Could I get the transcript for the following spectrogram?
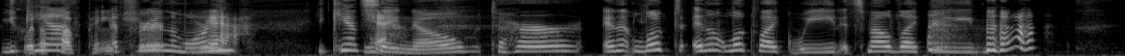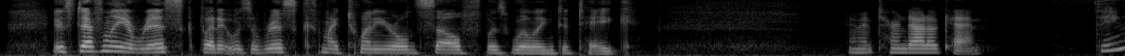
You with a can't puff paint at three in the morning. Yeah. You can't say no to her. And it looked and it looked like weed. It smelled like weed. it was definitely a risk, but it was a risk my 20-year-old self was willing to take. And it turned out okay. think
